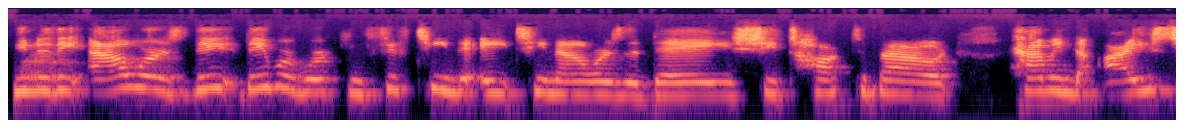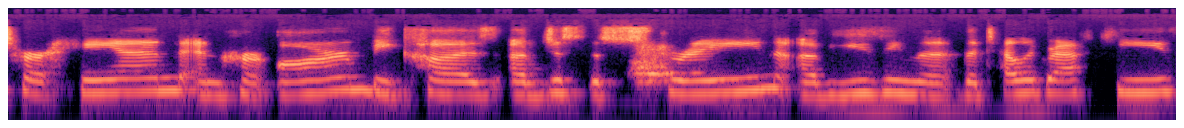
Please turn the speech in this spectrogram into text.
you know, the hours they they were working 15 to 18 hours a day. She talked about having to ice her hand and her arm because of just the strain of using the the telegraph keys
